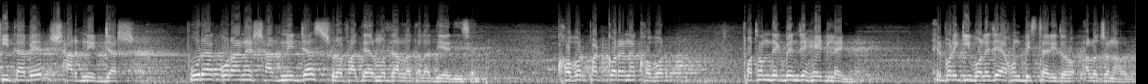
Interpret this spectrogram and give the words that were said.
কিতাবের সার নির্যাস পুরা কোরআনের সার নির্যাস সুরা ফাতেহার মধ্যে আল্লাহ তালা দিয়ে দিয়েছেন। খবর পাঠ করে না খবর? প্রথম দেখবেন যে হেডলাইন, এরপরে কি বলে যে এখন বিস্তারিত আলোচনা হবে।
